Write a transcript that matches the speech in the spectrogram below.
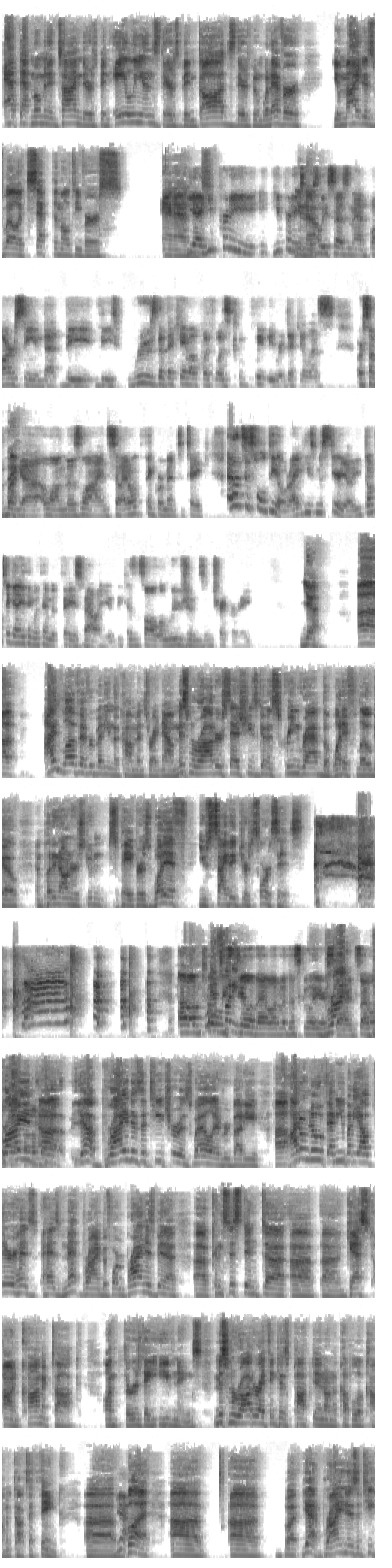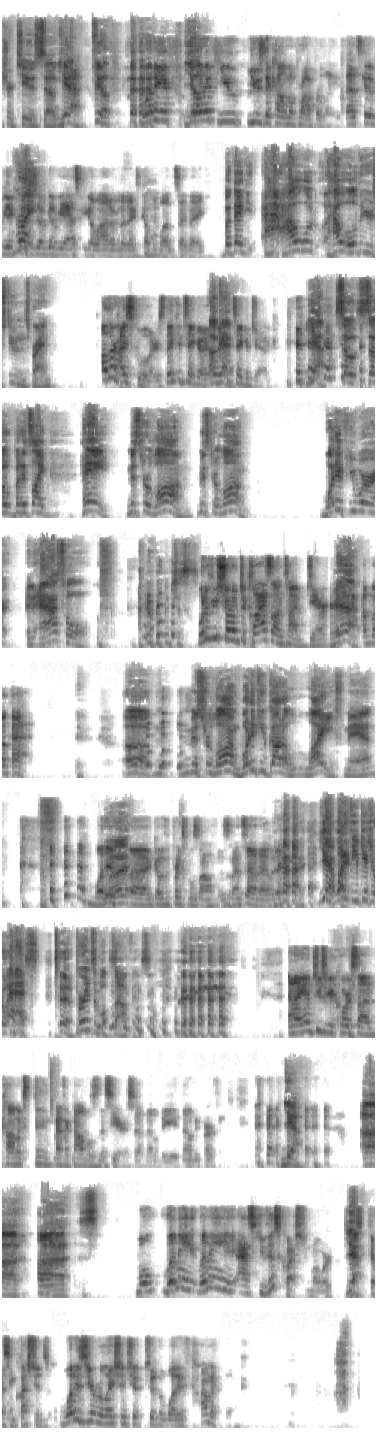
at that moment in time, there's been aliens, there's been gods, there's been whatever. You might as well accept the multiverse. And yeah, he pretty he pretty You know? explicitly says in that bar scene that the the ruse that they came up with was completely ridiculous or something Right. uh, along those lines. So I don't think we're meant to take. And that's his whole deal, right? He's Mysterio. You don't take anything with him at face value because it's all illusions and trickery. yeah. Uh, I love everybody in the comments right now. Miss Marauder says she's going to screen grab the What If logo and put it on her students' papers. What if you cited your sources? oh, I'm totally stealing that one when the school year Brian, starts. I love- Brian, uh, yeah, Brian is a teacher as well. Everybody, uh, I don't know if anybody out there has has met Brian before. And Brian has been a, a consistent uh, uh, uh, guest on Comic Talk on Thursday evenings. Miss Marauder, I think, has popped in on a couple of Comic Talks. I think, uh, Yeah. but. Uh, uh, but yeah, Brian is a teacher too, so yeah. Feel what if Yo- what if you use the comma properly? That's going to be a Right. question I'm going to be asking a lot over the next couple months. I think. but then, how old? How old are your students, Brian? Other high schoolers, they can take a they Okay. can take a joke. yeah. So so but it's like, hey, Mr. Long, Mr. Long, what if you were an asshole? I don't just What if you showed up to class on time, Derek? Yeah. How about that? uh Mr. Long, what if you got a life, man? What, if uh, go to the principal's office? That's how that would. yeah, what if you get your ass to the principal's office? and I am teaching a course on comics and graphic novels this year, so that'll be that'll be perfect. yeah. Uh, Uh, uh, well, let me let me ask you this question while we're Yeah. discussing questions. What is your relationship to the What If comic book?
